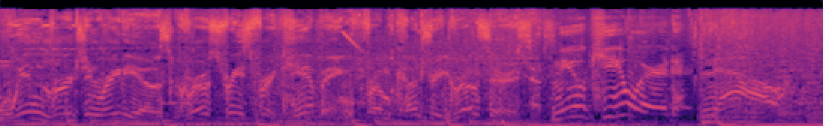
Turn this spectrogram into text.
Win Virgin Radio's groceries for camping from Country Grocers. New keyword now.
